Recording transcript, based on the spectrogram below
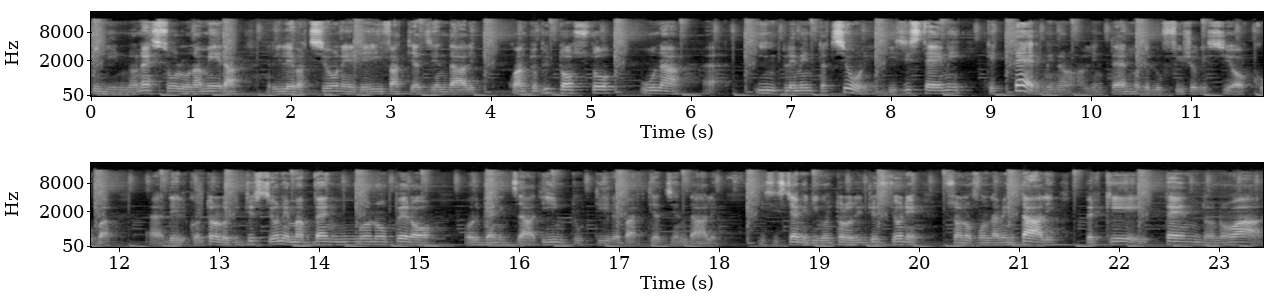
quindi non è solo una mera rilevazione dei fatti aziendali, quanto piuttosto una eh, implementazione di sistemi che terminano all'interno dell'ufficio che si occupa eh, del controllo di gestione, ma vengono però organizzati in tutti i reparti aziendali. I sistemi di controllo di gestione sono fondamentali perché tendono a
